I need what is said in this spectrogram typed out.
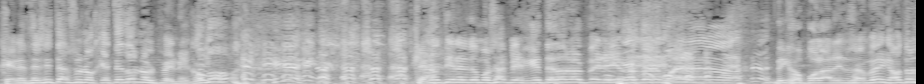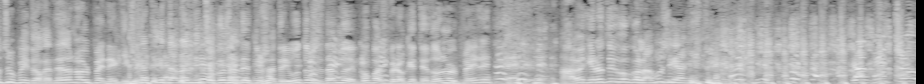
que necesitas uno que te dono el pene, ¿cómo? que no tienes de homo sapiens, que te dono el pene yo cuando me muera. Dijo Polarenson, venga, otro chupito, que te dono el pene. Que fíjate que te habrán dicho cosas de tus atributos estando de copas, pero que te dono el pene. A ver, que no tengo con la música que te... ¿Qué has dicho?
